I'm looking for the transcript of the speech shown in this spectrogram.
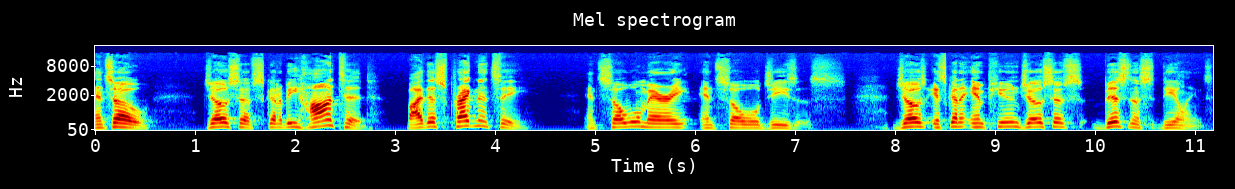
And so, Joseph's going to be haunted by this pregnancy, and so will Mary, and so will Jesus. It's going to impugn Joseph's business dealings.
